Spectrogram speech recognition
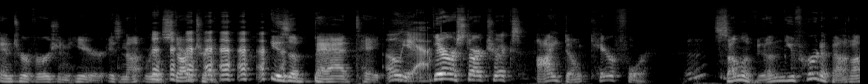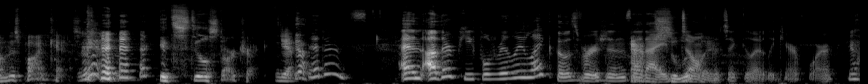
enter version here is not real Star Trek is a bad take. oh yeah. There are Star Treks I don't care for. Mhm. Some of them you've heard about on this podcast. It's still Star Trek. Yeah. Yeah. It is. And other people really like those versions that I don't particularly care for. Yeah.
